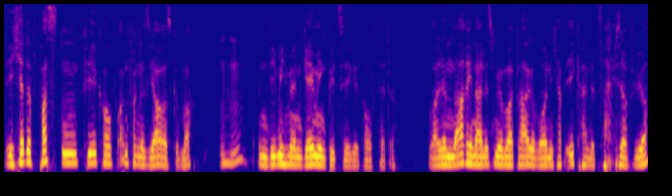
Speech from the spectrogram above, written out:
Ich hätte fast einen Fehlkauf Anfang des Jahres gemacht, Mhm. indem ich mir einen Gaming-PC gekauft hätte. Weil im Nachhinein ist mir mal klar geworden, ich habe eh keine Zeit dafür.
